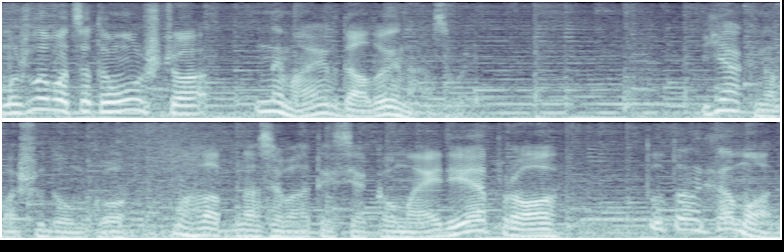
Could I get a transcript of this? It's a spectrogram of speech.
Можливо, це тому, що немає вдалої назви. Як, на вашу думку, могла б називатися комедія про Тутанхамона?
